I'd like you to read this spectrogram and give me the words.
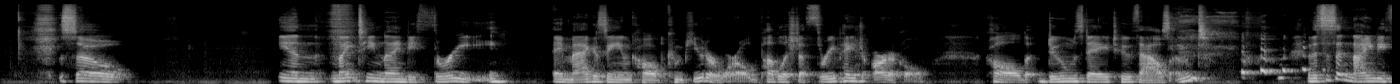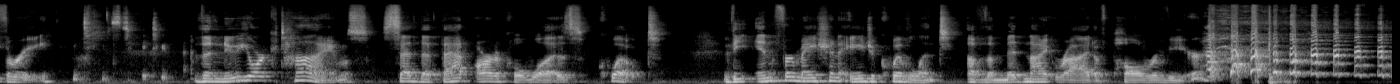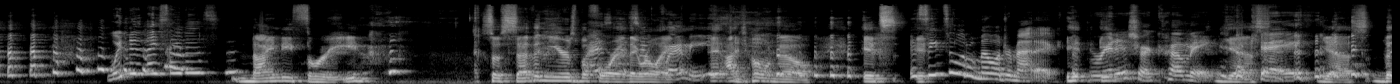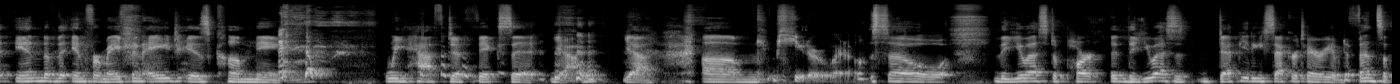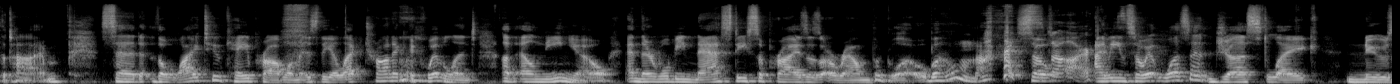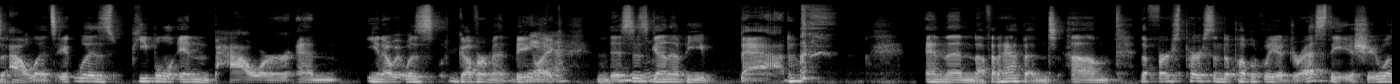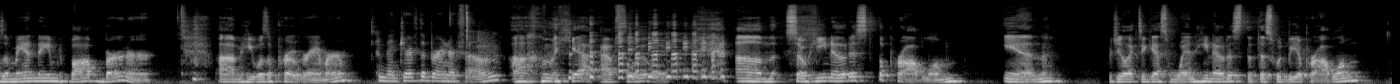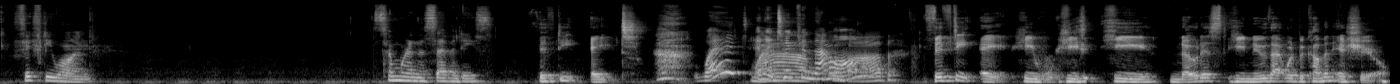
so in 1993, a magazine called Computer World published a three-page article called Doomsday 2000. and this is in 93. The New York Times said that that article was, quote, the information age equivalent of the midnight ride of Paul Revere. when did they say this? 93. So seven years before is it, that they were like, funny? Eh, I don't know. It's It, it- seems a little melodramatic. it- it- British are coming. Yes. Okay. yes, the end of the information age is coming. we have to fix it. Yeah, yeah. Um, Computer world. so the U.S. Depart the U.S. Deputy Secretary of Defense at the time said the Y2K problem is the electronic equivalent of El Nino, and there will be nasty surprises around the globe. Oh my So star. I mean, so it wasn't just like news outlets; it was people in power, and you know, it was government being Yeah. like, "This is gonna be bad." And then nothing happened. Um, the first person to publicly address the issue was a man named Bob Burner. Um, he was a programmer. Inventor of the burner phone. Um, yeah, absolutely. um, so he noticed the problem in. Would you like to guess when he noticed that this would be a problem? 51. Somewhere in the 70s. 58. What? And it took him that long? Bob. 58. He he he noticed he knew that would become an issue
